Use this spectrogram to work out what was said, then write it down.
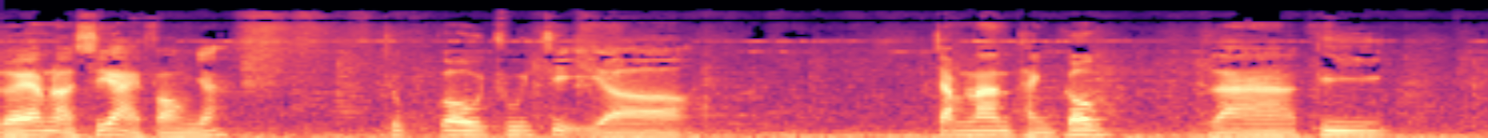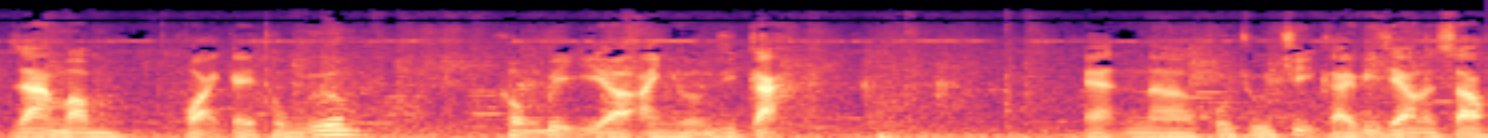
Giờ em là sĩ Hải Phòng nhé chúc cô chú chị uh, chăm lan thành công ra kỳ ra mầm, khỏi cái thùng ươm, không bị ờ, ảnh hưởng gì cả. Hẹn ờ, cô chú chị cái video lần sau.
